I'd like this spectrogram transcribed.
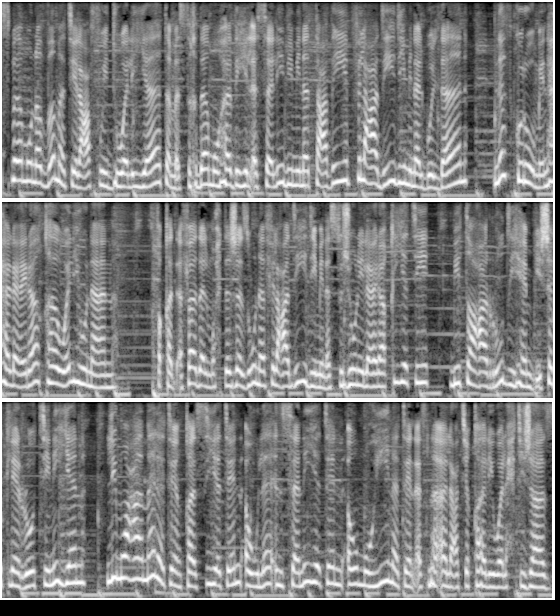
حسب منظمة العفو الدولية تم استخدام هذه الأساليب من التعذيب في العديد من البلدان نذكر منها العراق واليونان. فقد أفاد المحتجزون في العديد من السجون العراقية بتعرضهم بشكل روتيني لمعاملة قاسية أو لا إنسانية أو مهينة أثناء الاعتقال والاحتجاز.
